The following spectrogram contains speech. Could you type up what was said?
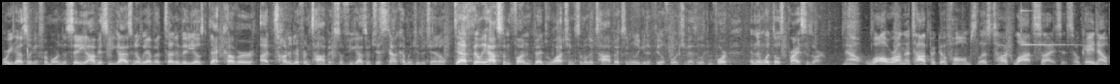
or are you guys looking for more in the city? Obviously, you guys know we have a ton of videos that cover a ton of different topics. So if you guys are just now coming to the channel, definitely have some fun bed watching some of the topics and really get a feel for what you guys are looking for, and then what those prices are. Now, while we're on the topic of homes, let's talk lot sizes, okay? Now,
